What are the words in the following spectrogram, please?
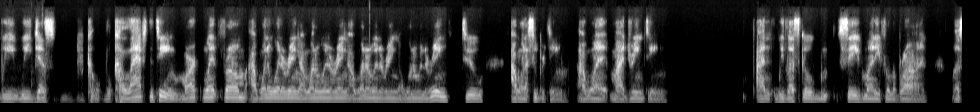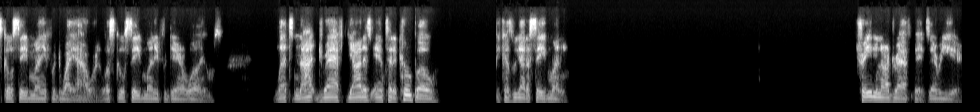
we we just co- collapsed the team. Mark went from I want to win a ring, I want to win a ring, I want to win a ring, I want to win a ring to I want a super team. I want my dream team. And we let's go save money for LeBron. Let's go save money for Dwight Howard. Let's go save money for Deron Williams. Let's not draft Giannis Antetokounmpo because we got to save money. Trading our draft picks every year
